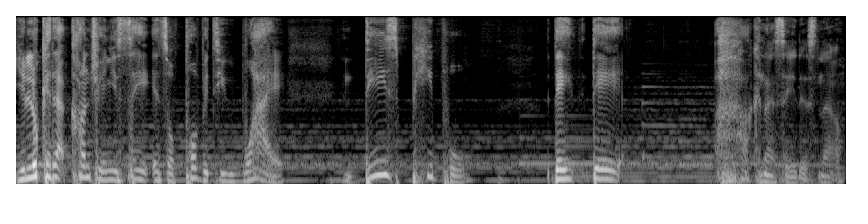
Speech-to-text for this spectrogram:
You look at that country and you say it's of poverty. Why? These people, they they how can I say this now?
